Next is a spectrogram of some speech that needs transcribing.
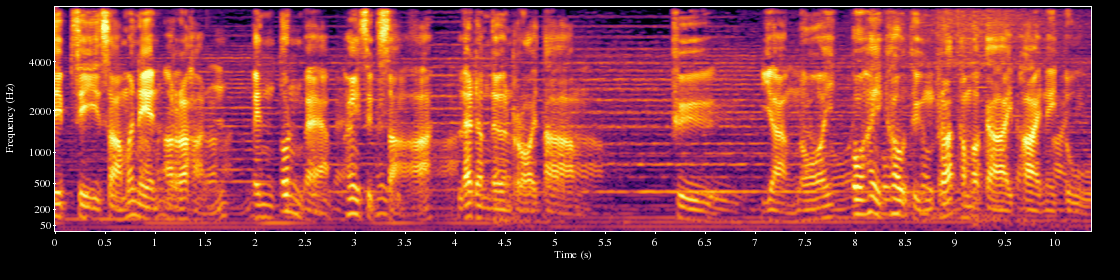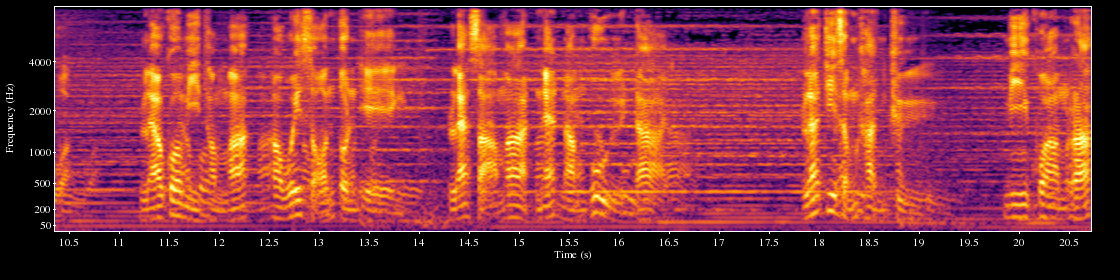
14 สามเณรอรหันต์เป็นต้นแบบให้ศึกษาและดำเนินรอยตาม คืออย่างน้อยก็ให้เข้าถึงพระธรรมกายภายในตัว แล้วก็มีธรรมะเอาไว้สอนตนเอง และสามารถแนะนำผู้อื่นได้ และที่สำคัญคือ มีความรัก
